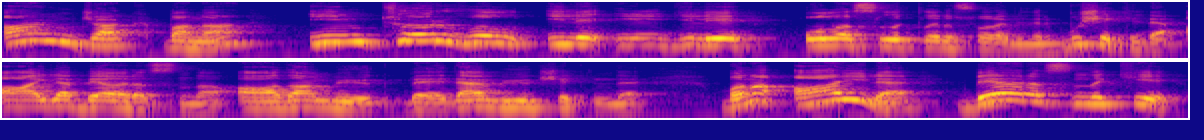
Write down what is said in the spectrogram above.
Ancak bana interval ile ilgili olasılıkları sorabilir. Bu şekilde A ile B arasında A'dan büyük B'den büyük şeklinde. Bana A ile B arasındaki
